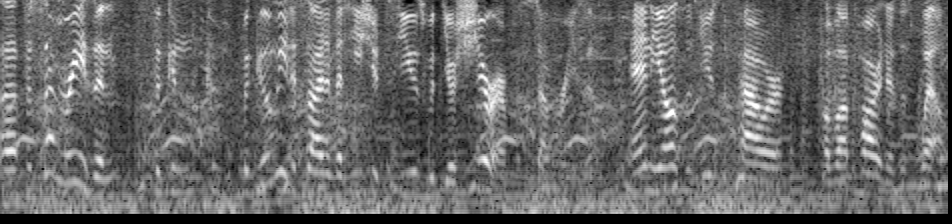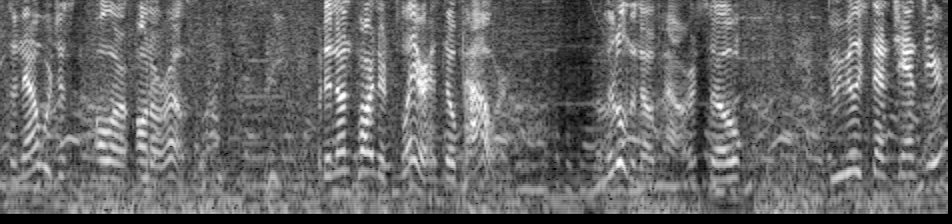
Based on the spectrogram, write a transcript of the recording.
Uh, for some reason, the Megumi decided that he should fuse with Yoshira for some reason, and he also used the power of our partners as well. So now we're just all our, on our own. But an unpartnered player has no power, or little to no power. So, do we really stand a chance here?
